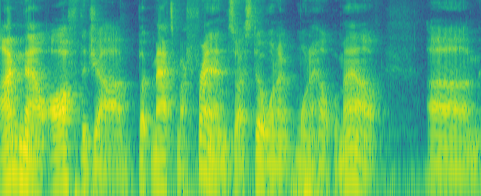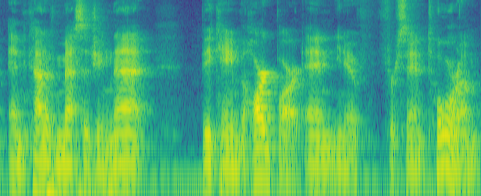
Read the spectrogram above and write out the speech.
I'm now off the job, but Matt's my friend, so I still want to want to help him out. Um, and kind of messaging that became the hard part. And you know, for Santorum,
